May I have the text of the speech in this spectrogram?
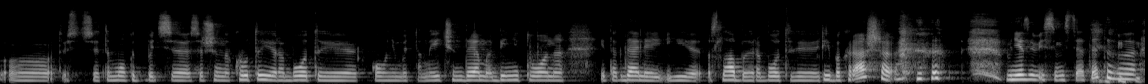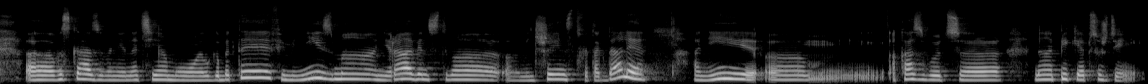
э, то есть это могут быть э, совершенно крутые работы какого-нибудь там H&M, Benetton и так далее, и слабые работы Риба Краша, вне зависимости от этого, э, высказывания на тему ЛГБТ, феминизма, неравенства, меньшинств и так далее, они эм, оказываются на пике обсуждений.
